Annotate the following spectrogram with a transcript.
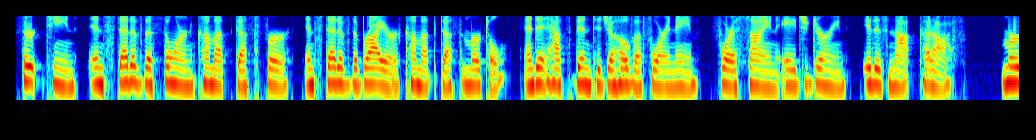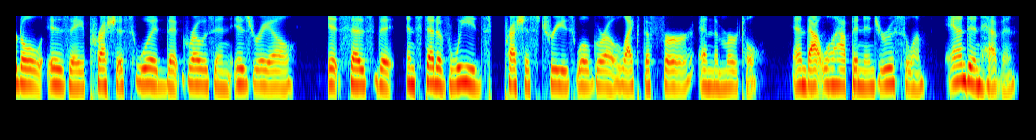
13. Instead of the thorn come up doth fir, instead of the brier come up doth myrtle, and it hath been to Jehovah for a name, for a sign age during, it is not cut off. Myrtle is a precious wood that grows in Israel. It says that instead of weeds, precious trees will grow like the fir and the myrtle and that will happen in Jerusalem and in heaven.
